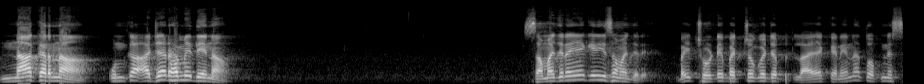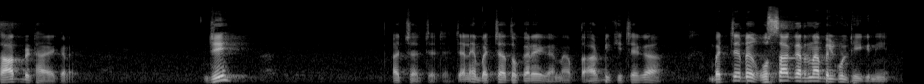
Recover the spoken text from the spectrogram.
نہ کرنا ان کا اجر ہمیں دینا سمجھ رہے ہیں کہ نہیں سمجھ رہے بھائی چھوٹے بچوں کو جب لایا کریں نا تو اپنے ساتھ بٹھایا کریں جی اچھا اچھا اچھا چلیں بچہ تو کرے گا نا اب تار بھی کھینچے گا بچے پہ غصہ کرنا بالکل ٹھیک نہیں ہے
